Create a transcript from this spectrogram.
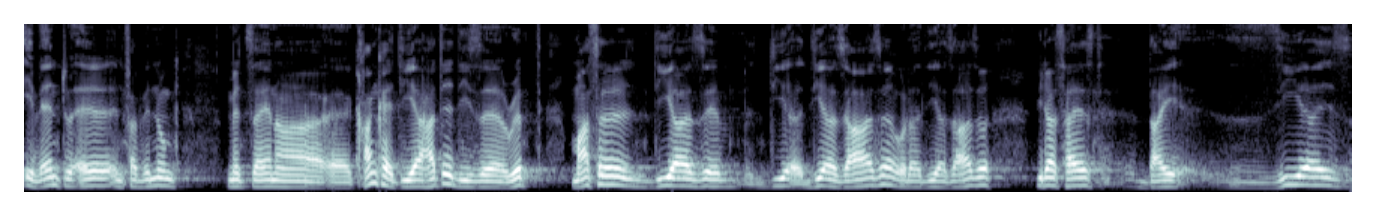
eventuell in Verbindung mit seiner äh, Krankheit, die er hatte, diese Ripped Muscle Diase, Diasase oder Diasase, wie das heißt, Diasias,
